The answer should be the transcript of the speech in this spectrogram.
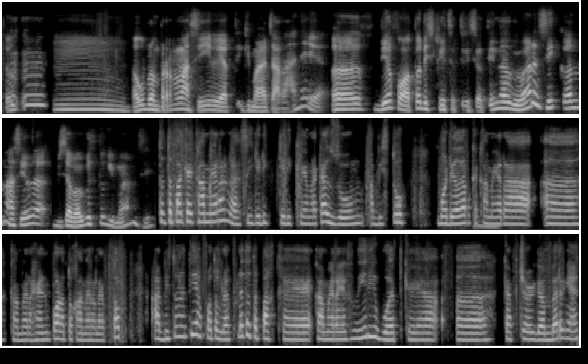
gitu. Mm-mm. Hmm, aku belum pernah sih lihat gimana caranya ya. Eh dia foto di screenshot screenshotin atau gimana sih? Kan hasilnya bisa bagus tuh gimana sih? Tetap pakai kamera nggak sih? Jadi jadi kayak mereka zoom, abis itu modelnya pakai kamera eh, kamera handphone atau kamera laptop. Abis itu nanti yang fotografernya tetap pakai kameranya sendiri buat kayak eh, capture gambarnya.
